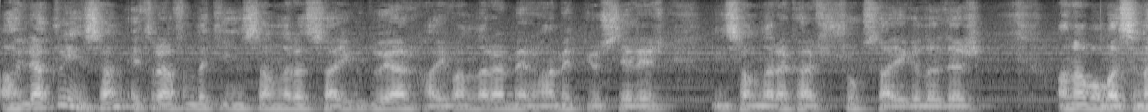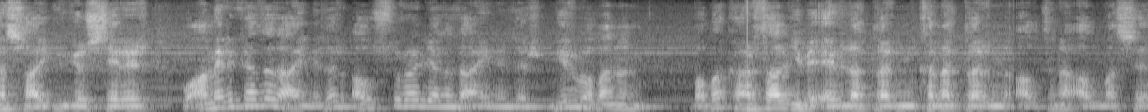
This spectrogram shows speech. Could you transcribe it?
Ahlaklı insan etrafındaki insanlara saygı duyar, hayvanlara merhamet gösterir, insanlara karşı çok saygılıdır. Ana babasına saygı gösterir. Bu Amerika'da da aynıdır, Avustralya'da da aynıdır. Bir babanın baba kartal gibi evlatlarının kanatlarının altına alması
